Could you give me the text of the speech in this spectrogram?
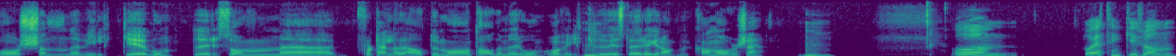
å skjønne hvilke vondter som uh, forteller deg at du må ta det med ro, og hvilke mm. du i større grad kan overse. Mm. Og, og, jeg tenker sånn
